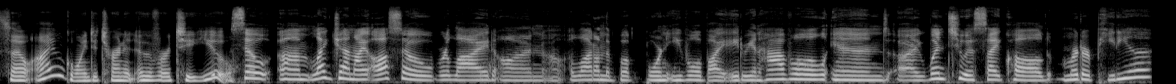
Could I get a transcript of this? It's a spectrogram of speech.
So I'm going to turn it over to you. So, um, like Jen, I also relied on uh, a lot on the book Born Evil by Adrian Havill, and I went to a site called Murderpedia,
